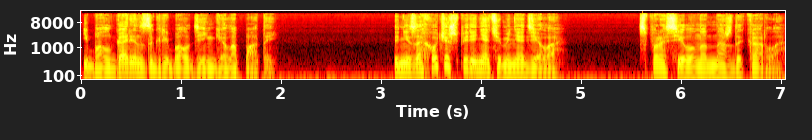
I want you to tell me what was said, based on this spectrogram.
и болгарин загребал деньги лопатой. «Ты не захочешь перенять у меня дело?» — спросил он однажды Карла.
